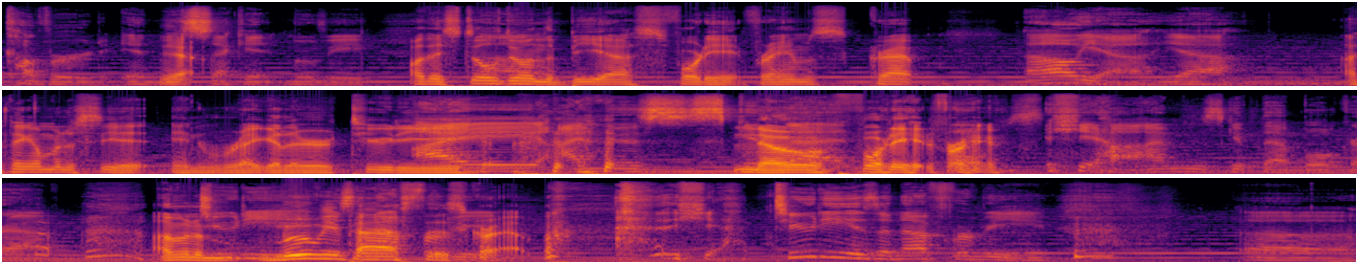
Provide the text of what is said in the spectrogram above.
covered in the Yeah. second movie. Are they still doing the BS 48 frames crap? Oh yeah, yeah. I think I'm going to see it in regular 2D. I I'm gonna skip no that. 48 frames. Yeah, I'm gonna skip that bull crap. I'm going to 2D movie past this me. crap. yeah, 2D is enough for me. Uh,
